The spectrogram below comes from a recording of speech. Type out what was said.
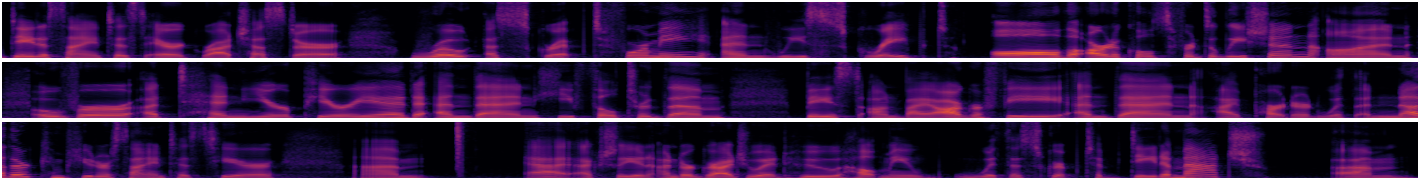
data scientist, Eric Rochester, wrote a script for me, and we scraped all the articles for deletion on over a 10 year period. And then he filtered them based on biography. And then I partnered with another computer scientist here. Um, actually, an undergraduate who helped me with a script to data match um,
